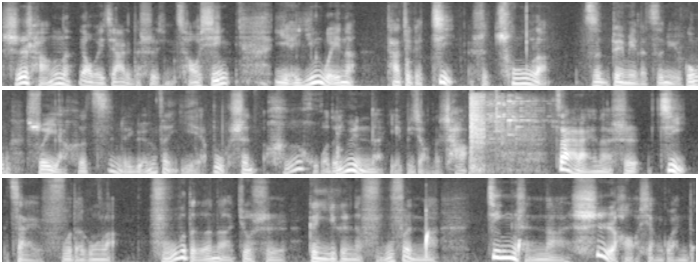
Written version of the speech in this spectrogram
时常呢要为家里的事情操心。也因为呢，他这个忌是冲了。子对面的子女宫，所以啊，和子女的缘分也不深，合伙的运呢也比较的差。再来呢是忌在福德宫了，福德呢就是跟一个人的福分呐、精神呐、嗜好相关的。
